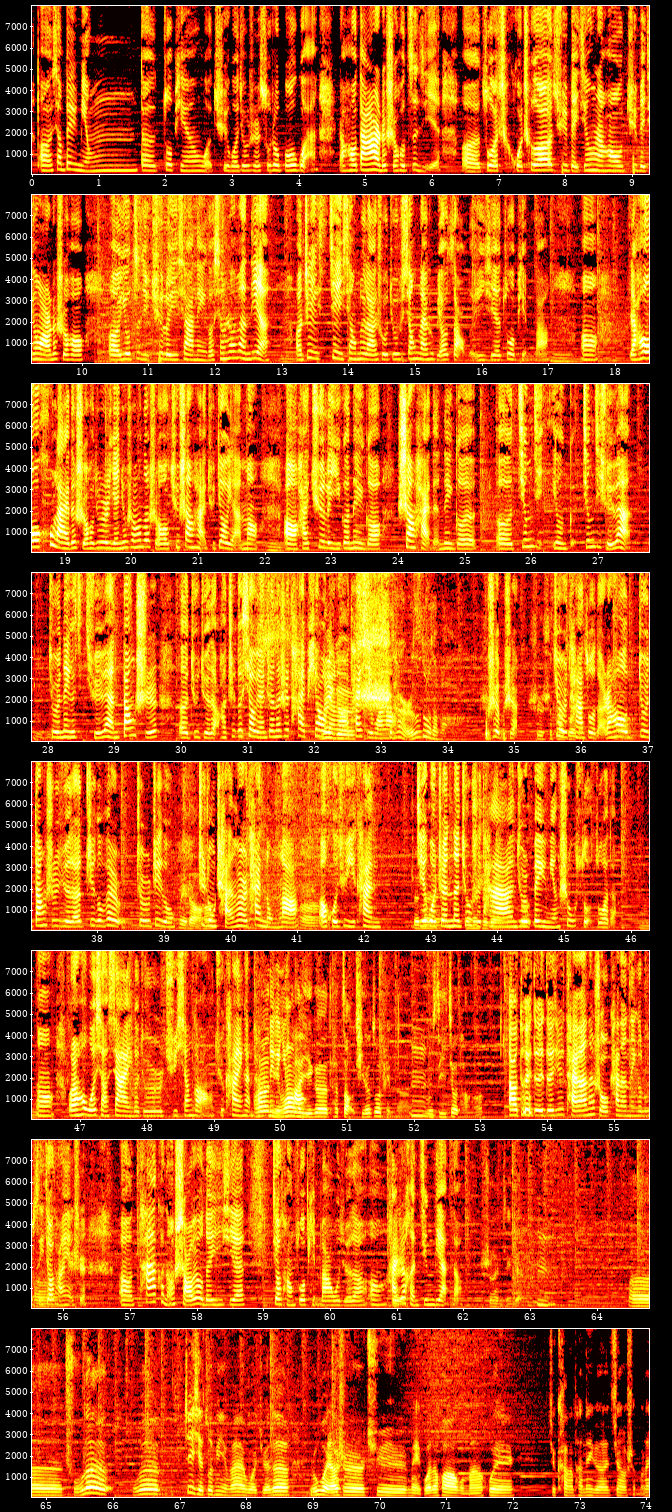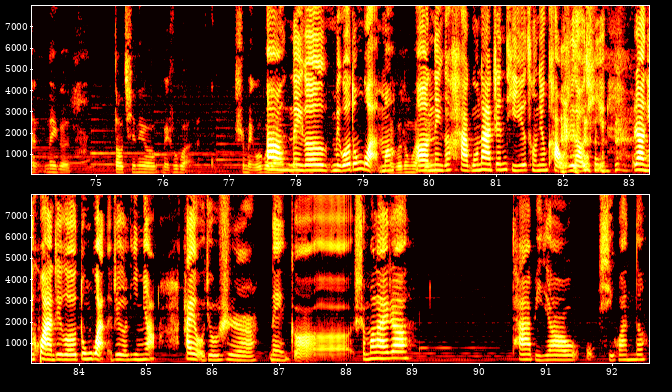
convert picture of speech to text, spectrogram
呃，像贝聿铭的作品，我去过，就是苏州博物馆。然后大二的时候，自己呃坐火车去北京，然后去北京玩的时候，呃又自己去了一下那个香山饭店。啊，这这相对来说就相对来说比较早的一些作品吧。嗯。然后后来的时候，就是研究生的时候去上海去调研嘛。嗯。啊，还去了一个那个上海的那个呃经济应经济学院。就是那个学院，当时呃就觉得啊，这个校园真的是太漂亮了，那个太喜欢了。是他儿子做的吧？不是不是，是是就是他他做的。然后就是当时觉得这个味儿，就是这种味道啊这种禅味儿太浓了。嗯呃，回去一看，结果真的就是他，就是贝聿铭事务所做的。嗯嗯，然后我想下一个就是去香港去看一看他那个你银行忘了一个他早期的作品呢，嗯露西教堂。啊，对对对，就是台湾的时候看的那个露西嗯教堂也是，呃，他可能少有的一些教堂作品吧，我觉得，嗯，还是很经典的，是很经典。嗯。呃，除了除了这些作品以外，我觉得如果要是去美国的话，我们会就看看他那个叫什么来，那个道奇那个美术馆是美国国啊，那个美国东莞吗美？国东莞？啊，对那个哈工大真题曾经考过这道题，让你画这个东莞的这个立面，还有就是那个什么来着，他比较喜欢的，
